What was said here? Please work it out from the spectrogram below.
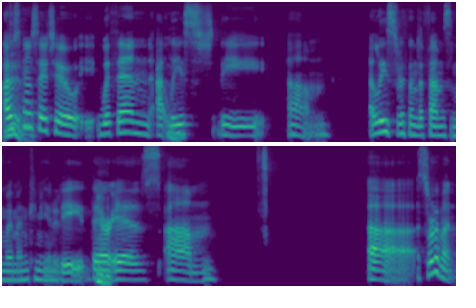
I was going to say too, within at Mhm. least the, um, at least within the femmes and women community, there Mm-hmm. is um, uh, sort of an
